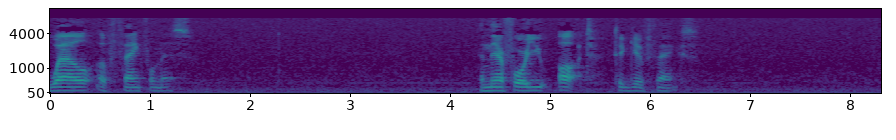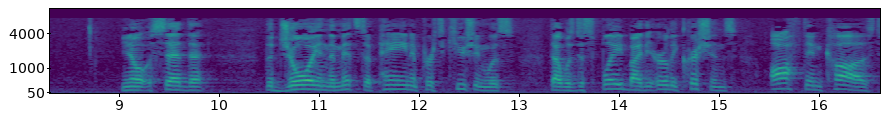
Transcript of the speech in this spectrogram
well of thankfulness. And therefore, you ought to give thanks. You know, it was said that the joy in the midst of pain and persecution was that was displayed by the early Christians often caused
